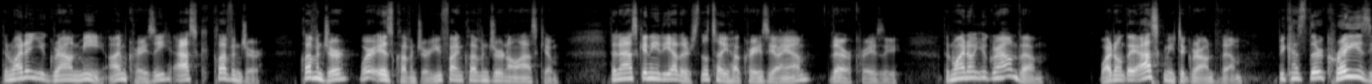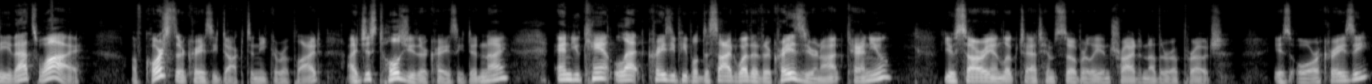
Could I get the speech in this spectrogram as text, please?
Then why don't you ground me? I'm crazy. Ask Clevenger. Clevenger? Where is Clevenger? You find Clevenger and I'll ask him. Then ask any of the others. They'll tell you how crazy I am. They're crazy. Then why don't you ground them? Why don't they ask me to ground them? Because they're crazy, that's why. Of course they're crazy, Doc Daneeka replied. I just told you they're crazy, didn't I? And you can't let crazy people decide whether they're crazy or not, can you? Yossarian looked at him soberly and tried another approach. Is Orr crazy?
